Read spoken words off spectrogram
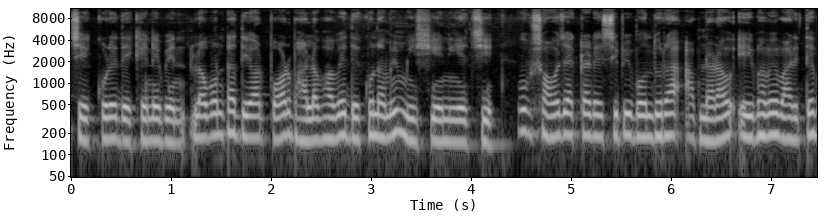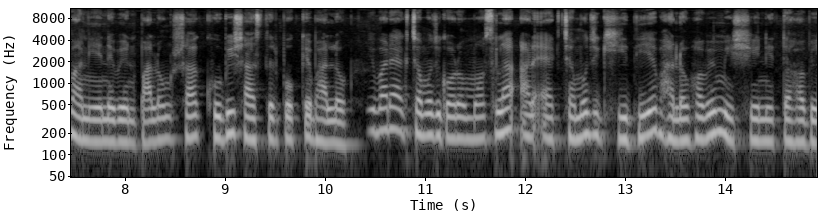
চেক করে দেখে নেবেন। লবণটা দেওয়ার পর ভালোভাবে দেখুন আমি মিশিয়ে নিয়েছি। খুব সহজ একটা রেসিপি বন্ধুরা, আপনারাও এইভাবে বাড়িতে বানিয়ে নেবেন। পালং শাক খুবই স্বাস্থ্যের পক্ষে ভালো। এবারে এক চামচ গরম মশলা আর এক চামচ ঘি দিয়ে ভালোভাবে মিশিয়ে নিতে হবে।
